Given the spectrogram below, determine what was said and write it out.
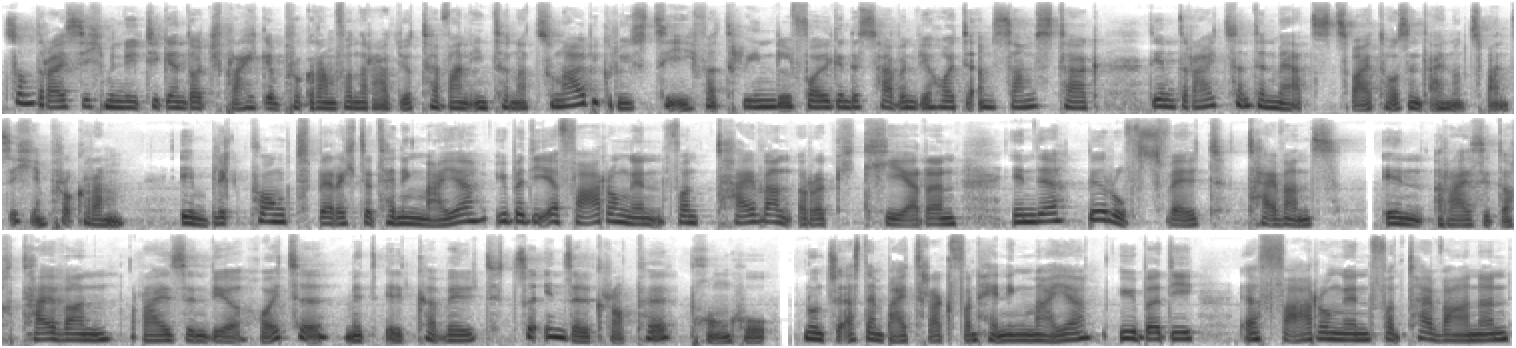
Zum 30-minütigen deutschsprachigen Programm von Radio Taiwan International begrüßt sie Eva Trindl. Folgendes haben wir heute am Samstag, dem 13. März 2021 im Programm. Im Blickpunkt berichtet Henning Meyer über die Erfahrungen von Taiwan-Rückkehrern in der Berufswelt Taiwans. In Reise durch Taiwan reisen wir heute mit Ilka Wild zur Inselgruppe Penghu. Nun zuerst ein Beitrag von Henning Meyer über die Erfahrungen von Taiwanern,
